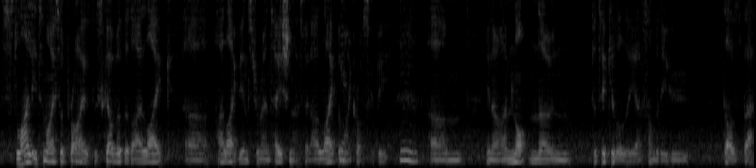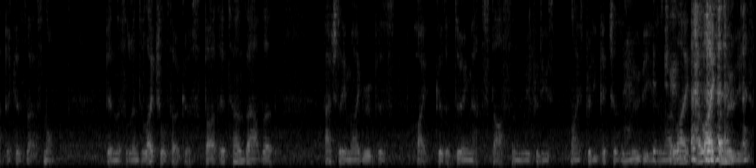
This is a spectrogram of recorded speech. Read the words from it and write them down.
slightly to my surprise, discovered that I like uh, I like the instrumentation aspect. I like the Yeah. microscopy. Mm. Um, you know, I'm not known particularly as somebody who does that because that's not been the sort of intellectual focus. But it turns out that actually my group is quite good at doing that stuff, and we produce nice, pretty pictures and movies. It's and true. I like I like the movies,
